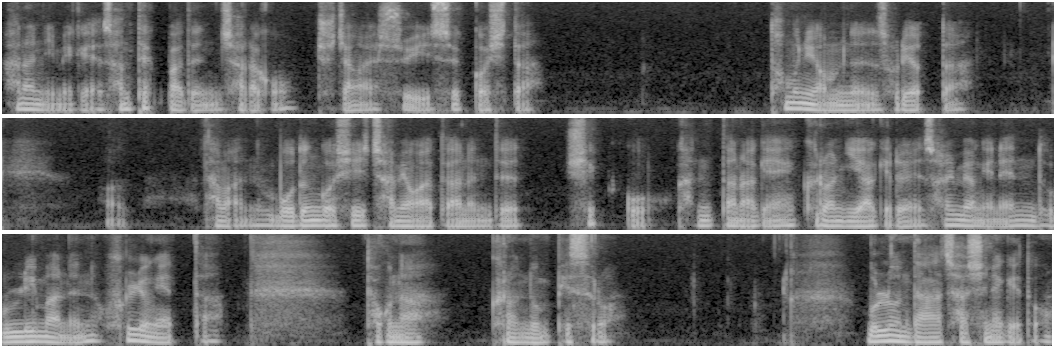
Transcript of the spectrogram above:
하나님에게 선택받은 자라고 주장할 수 있을 것이다. 터무니없는 소리였다. 어, 다만 모든 것이 자명하다는 듯 쉽고 간단하게 그런 이야기를 설명해낸 논리만은 훌륭했다. 더구나 그런 눈빛으로 물론 나 자신에게도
